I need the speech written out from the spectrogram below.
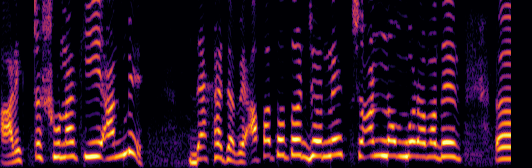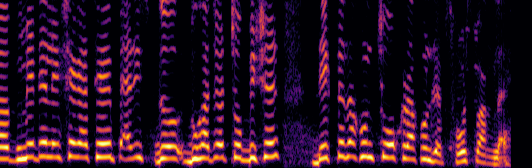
আরেকটা সোনা কি আনবে? দেখা যাবে। আপাততর জন্য চার নম্বর আমাদের মেডেল এসে গেছে প্যারিস দু হাজার চব্বিশের। দেখতে থাকুন, চোখ রাখুন রেড স্পোর্টস বাংলায়।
